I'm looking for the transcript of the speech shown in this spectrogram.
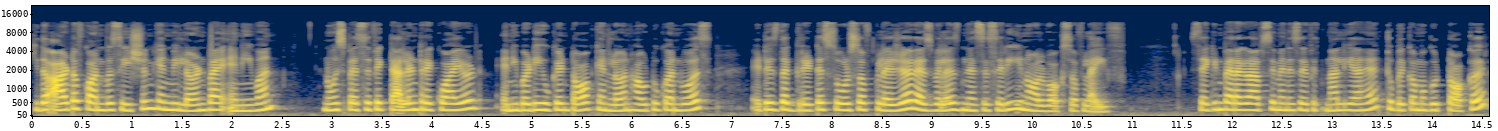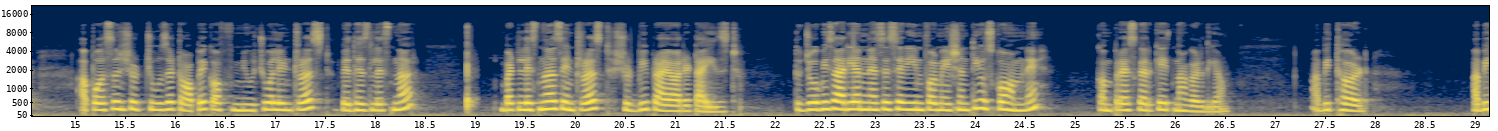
कि the art of conversation can be learn by anyone no specific talent required anybody who can talk can learn how to converse it is the greatest source of pleasure as well as necessary in all walks of life second paragraph से मैंने सिर्फ़ इतना लिया है. To become a good talker a person should choose a topic of mutual interest with his listener but listeners interest should be prioritize तो जो भी सारी अननेसेसरी इन्फॉर्मेशन थी, उसको हमने कंप्रेस करके इतना कर दिया. अभी थर्ड अभी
